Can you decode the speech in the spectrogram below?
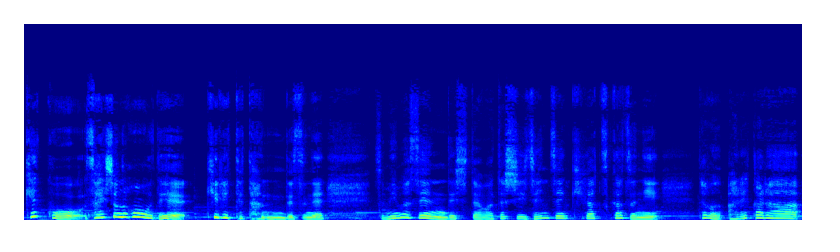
結構最初の方で切れてたんですね。すみませんでした。私全然気がつかずに多分あれから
